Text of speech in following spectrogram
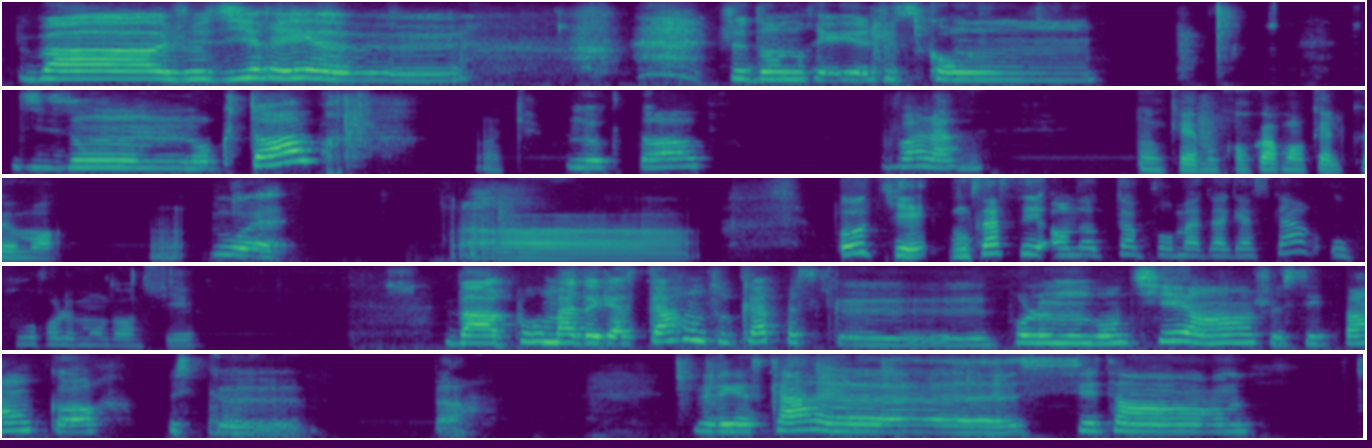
Bah, je dirais, euh, je donnerai jusqu'en, disons, octobre. En octobre. Voilà. Ok, donc encore dans quelques mois. Ouais. Euh, ok, donc ça c'est en octobre pour Madagascar ou pour le monde entier? Bah pour Madagascar en tout cas parce que pour le monde entier, hein, je sais pas encore parce que bah, Madagascar euh, c'est un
